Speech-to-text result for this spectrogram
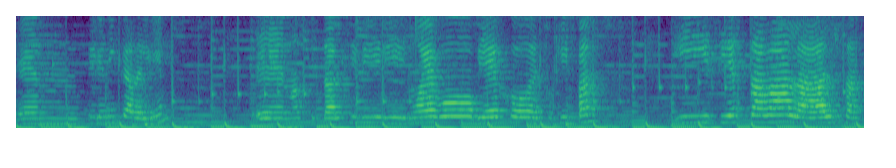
en clínica del IMSS, en Hospital Civil Nuevo, Viejo, en Suquipan, y sí estaba a la alza.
